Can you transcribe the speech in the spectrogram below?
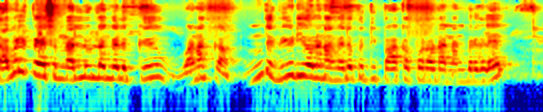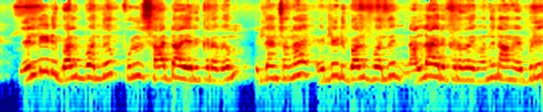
தமிழ் பேசும் நல்லுள்ளங்களுக்கு வணக்கம். இந்த வீடியோவில் நாம் எதை பற்றி பார்க்க போகிறோம்னா நண்பர்களே? எல்இடி பல்ப் வந்து ஃபுல் ஷார்ட்டாக இருக்கிறதும் இல்லைன்னு சொன்னால் எல்இடி பல்ப் வந்து நல்லா இருக்கிறதை வந்து நாம் எப்படி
